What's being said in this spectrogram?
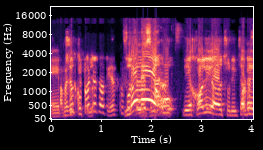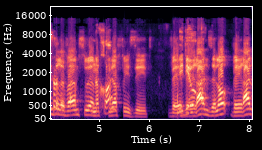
אה, אבל זו תקופה כזאת, יש תקופות... לא. לא, הוא, יכול להיות שהוא נמצא הכל באיזה. רבעיה מסוימת, נכון. פיזית. וערן זה לא, וערן,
